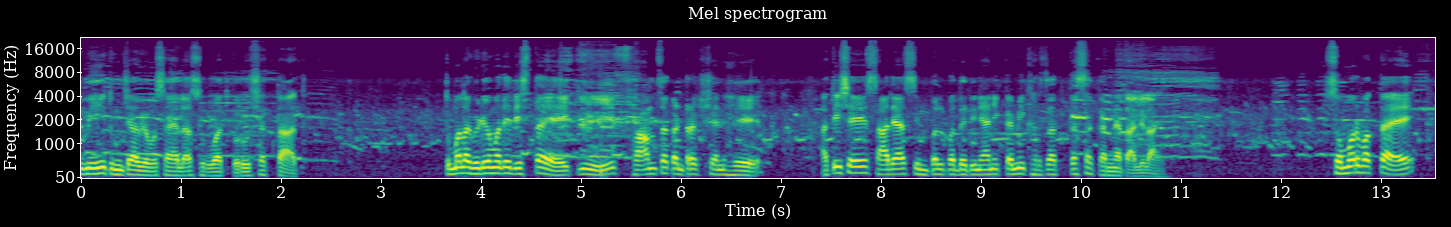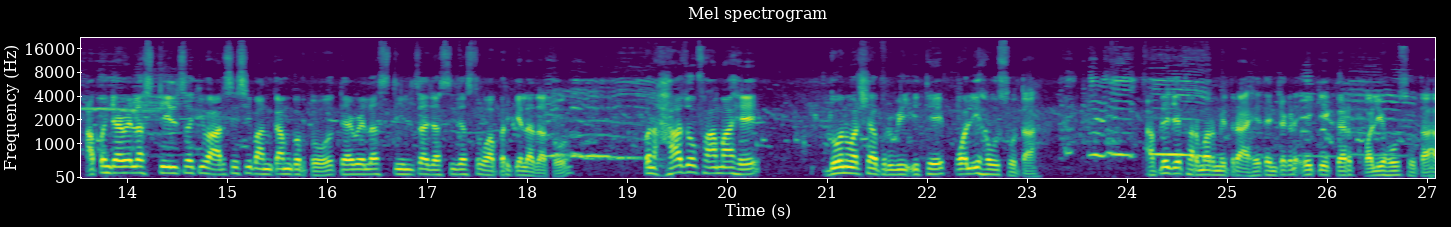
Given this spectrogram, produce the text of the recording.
तुम्हीही तुमच्या व्यवसायाला सुरुवात करू शकतात. तुम्हाला व्हिडिओमध्ये दिसतं आहे की फार्मचं कंस्ट्रक्शन हे अतिशय साध्या सिंपल पद्धतीने आणि कमी खर्चात कसं करण्यात आलेलं आहे? समोर बघताय आपण ज्यावेळेला स्टीलचं किंवा आर सी सी बांधकाम करतो त्यावेळेला स्टीलचा जास्तीत जास्त वापर केला जातो. पण हा जो फार्म आहे दोन वर्षापूर्वी इथे पॉली हाऊस होता. आपले जे फार्मर मित्र आहे त्यांच्याकडे एक एकर पॉली हाऊस होता.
